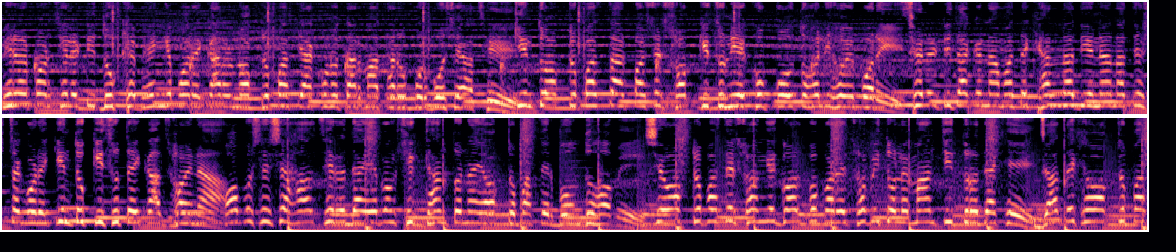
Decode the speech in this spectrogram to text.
ফেরার পর ছেলেটি দুঃখে ভেঙে পড়ে, কারণ অক্টোপাস এখনও তার মাথার উপর বসে আছে। কিন্তু অক্টোপাস তার পাশে সবকিছু নিয়ে খুব কৌতূহলী হয়ে পড়ে। ছেলেটি তাকে নামাতে খেলনা দিয়ে নানা চেষ্টা করে, কিন্তু কিছুতেই কাজ হয় না। অবশেষে হাল ছেড়ে দেয় এবং সিদ্ধান্ত নেয় অক্টোপাসের বন্ধু হবে। সে অক্টোপাসের সঙ্গে গল্প করে, ছবি তোলে, মানচিত্র দেখে। যা দেখে অক্টোপাস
